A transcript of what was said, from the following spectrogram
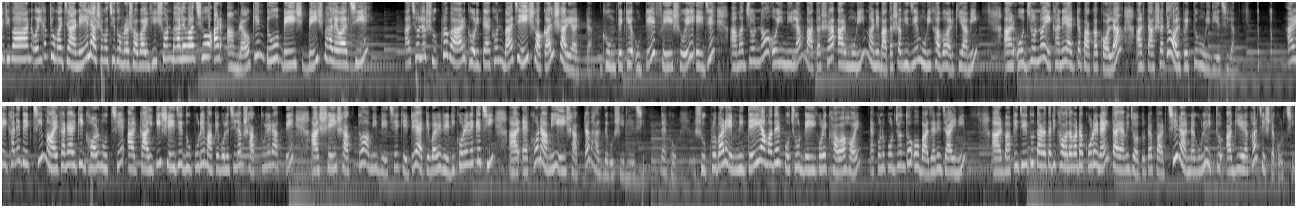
Everyone welcome to my channel আশা করছি তোমরা সবাই ভীষণ ভালো আছো আর আমরাও কিন্তু বেশ বেশ ভালো আছি। আজ হলো শুক্রবার, ঘড়িতে এখন বাজে সকাল সাড়ে আটটা। ঘুম থেকে উঠে ফ্রেশ হয়ে এই যে আমার জন্য ওই নিলাম বাতাসা আর মুড়ি মানে বাতাসা ভিজিয়ে মুড়ি খাব আর কি আমি। আর ওর জন্য এখানে একটা পাকা কলা আর তার সাথে অল্প একটু মুড়ি দিয়েছিলাম। আর এখানে দেখছি মা এখানে আর কি ঘর মুছছে। আর কালকে সেই যে দুপুরে মাকে বলেছিলাম শাক তুলে রাখতে, আর সেই শাক তো আমি বেছে কেটে একেবারে রেডি করে রেখেছি। আর এখন আমি এই শাকটা ভাজতে বসিয়ে দিয়েছি। দেখো, শুক্রবার এমনিতেই আমাদের প্রচুর দেরি করে খাওয়া হয়। এখনও পর্যন্ত ও বাজারে যায়নি। আর বাপি যেহেতু তাড়াতাড়ি খাওয়া দাওয়াটা করে নেয়, তাই আমি যতটা পারছি রান্নাগুলো একটু আগিয়ে রাখার চেষ্টা করছি।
